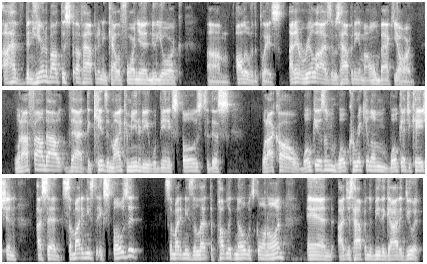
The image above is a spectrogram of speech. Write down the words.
I have been hearing about this stuff happening in California, New York, um, all over the place. I didn't realize it was happening in my own backyard. When I found out that the kids in my community were being exposed to this, what I call wokeism, woke curriculum, woke education, I said, somebody needs to expose it. Somebody needs to let the public know what's going on. And I just happened to be the guy to do it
